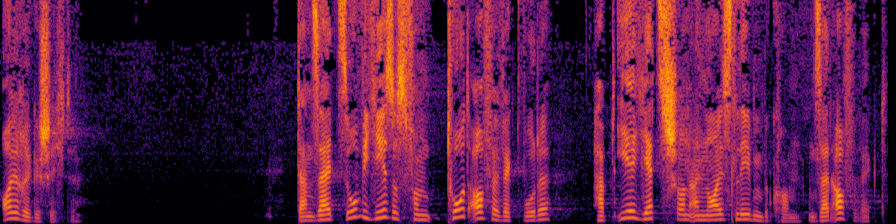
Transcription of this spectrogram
eure Geschichte. Dann seid so, wie Jesus vom Tod auferweckt wurde, habt ihr jetzt schon ein neues Leben bekommen und seid auferweckt.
